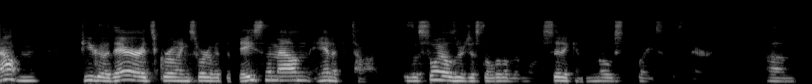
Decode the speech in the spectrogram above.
Mountain, if you go there, it's growing sort of at the base of the mountain and at the top because the soils are just a little bit more acidic in most places there. Um,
